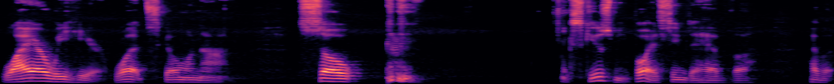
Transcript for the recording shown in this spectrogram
Why are we here? What's going on? So, excuse me, boy, I seem to have uh, have a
